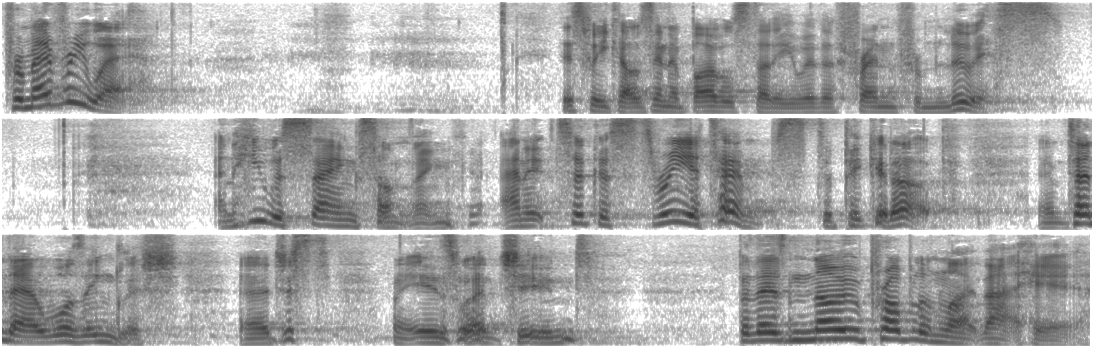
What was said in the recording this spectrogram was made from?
from everywhere. This week I was in a Bible study with a friend from Lewis. And he was saying something, and it took us three attempts to pick it up. It turned out it was English, uh, just my ears weren't tuned. But there's no problem like that here.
